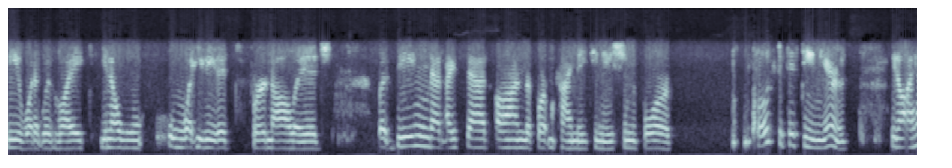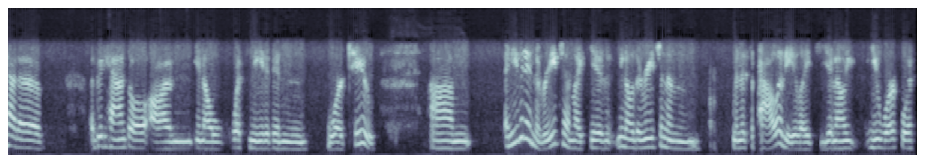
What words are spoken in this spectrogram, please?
see what it was like, you know, what you needed for knowledge. But being that I sat on the Fort McKay Métis Nation for close to 15 years, you know, I had a, a good handle on, you know, what's needed in War 2. Um, and even in the region, like, you, you know, the region and municipality, like, you know, you work with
